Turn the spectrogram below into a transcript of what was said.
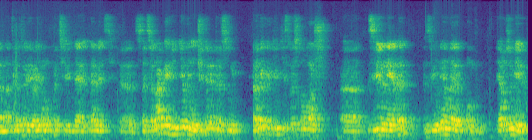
на території району працює 9 стаціонарних відділень і 4 пересувні. Велика кількість листонож е, звільнили. Звільнили, ну, я розумію,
